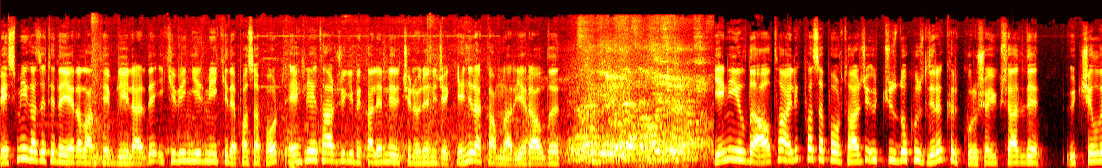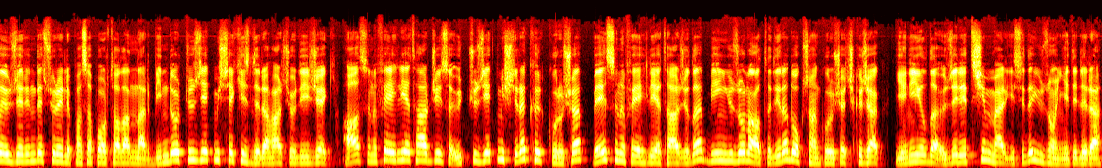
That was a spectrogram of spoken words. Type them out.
Resmi gazetede yer alan tebliğlerde 2022'de pasaport, ehliyet harcı gibi kalemler için ödenecek yeni rakamlar yer aldı. Yeni yılda 6 aylık pasaport harcı 309 lira 40 kuruşa yükseldi. 3 yıl ve üzerinde süreli pasaport alanlar 1478 lira harç ödeyecek. A sınıfı ehliyet harcı ise 370 lira 40 kuruşa, B sınıfı ehliyet harcı da 1116 lira 90 kuruşa çıkacak. Yeni yılda özel iletişim vergisi de 117 lira.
